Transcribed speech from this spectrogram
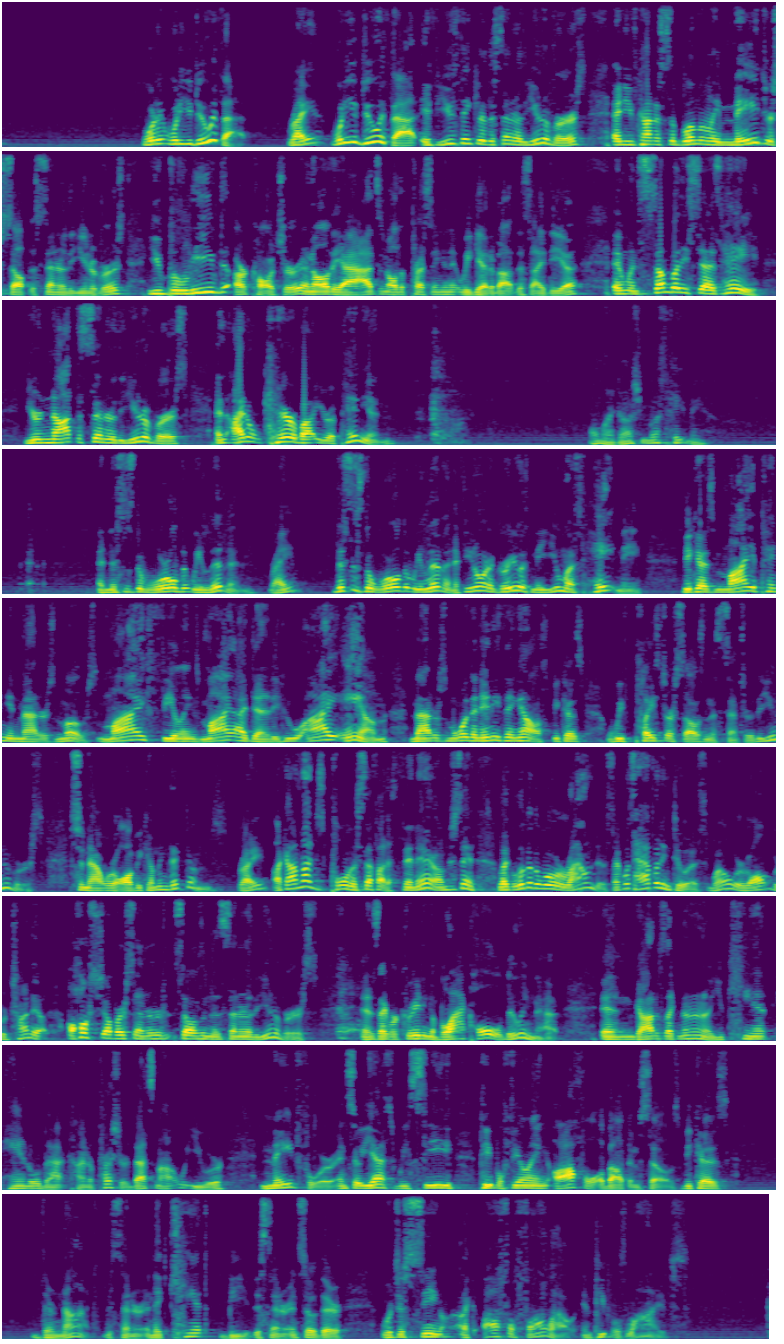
what what do you do with that? right? What do you do with that if you think you're the center of the universe and you've kind of subliminally made yourself the center of the universe? You've believed our culture and all the ads and all the pressing that we get about this idea. And when somebody says, hey, you're not the center of the universe and I don't care about your opinion, oh my gosh, you must hate me. And this is the world that we live in, right? This is the world that we live in. If you don't agree with me, you must hate me because my opinion matters most. My feelings, my identity, who I am, matters more than anything else because we've placed ourselves in the center of the universe. So now we're all becoming victims, right? Like, I'm not just pulling this stuff out of thin air. I'm just saying, like, look at the world around us. Like, what's happening to us? Well, we're, all, we're trying to all shove ourselves into the center of the universe. And it's like we're creating a black hole doing that. And God is like, no, no, no, you can't handle that kind of pressure. That's not what you were made for. And so, yes, we see people feeling awful about themselves because they're not the center and they can't be the center. And so they're, we're just seeing like awful fallout in people's lives.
